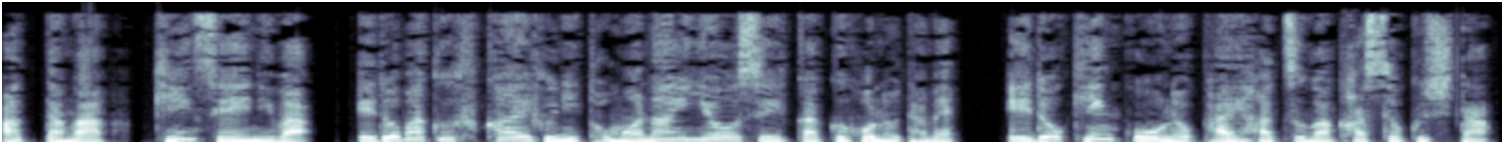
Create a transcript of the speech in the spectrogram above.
あったが、近世には江戸幕府海府に伴い用水確保のため、江戸近郊の開発が加速した。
